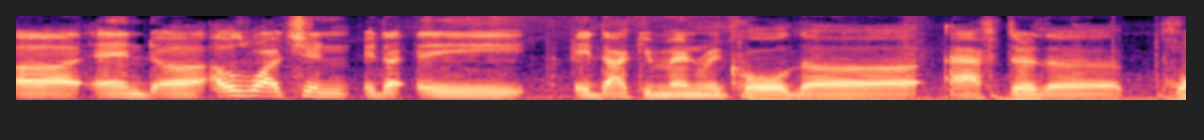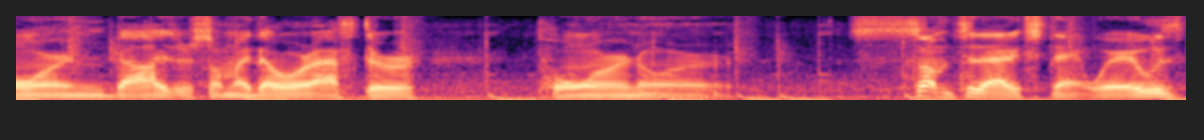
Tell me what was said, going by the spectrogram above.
Uh, and uh, I was watching a, a, a documentary called uh, "After the Porn Dies" or something like that, or "After Porn" or something to that extent, where it was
